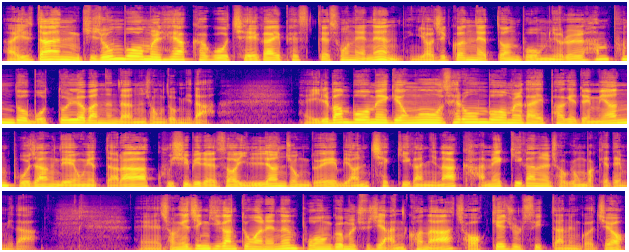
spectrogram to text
아, 일단 기존 보험을 해약하고 재가입했을 때 손해는 여지껏 냈던 보험료를 한 푼도 못 돌려받는다는 정도입니다. 일반 보험의 경우 새로운 보험을 가입하게 되면 보장 내용에 따라 90일에서 1년 정도의 면책 기간이나 감액 기간을 적용받게 됩니다. 정해진 기간 동안에는 보험금을 주지 않거나 적게 줄 수 있다는 거죠.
